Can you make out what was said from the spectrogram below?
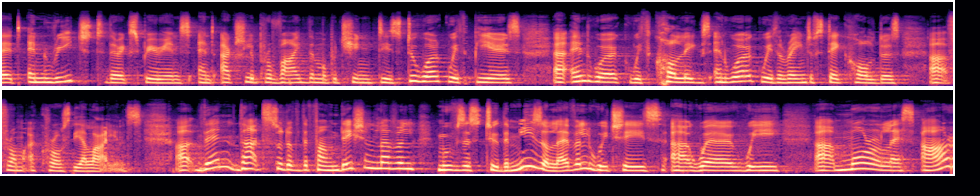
that enriched their experience and actually provide them opportunities to work with peers uh, and work with colleagues and work with a range of stakeholders uh, from across the alliance. Uh, then that sort of the foundation level moves us to the meso level, which is uh, where we uh, more or less are.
